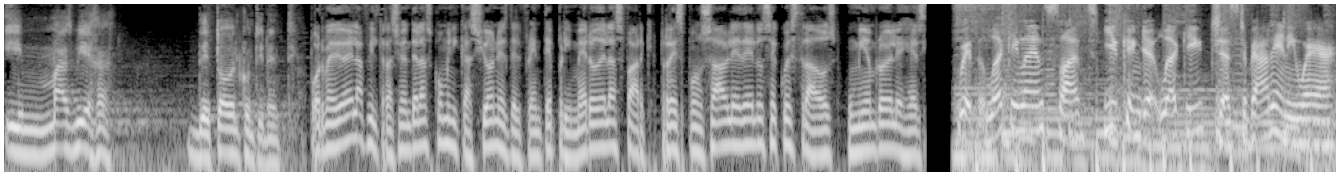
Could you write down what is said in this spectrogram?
y más vieja de todo el continente. Por medio de la filtración de las comunicaciones del Frente Primero de las FARC, responsable de los secuestrados, un miembro del ejército. With the Lucky Land slots, you can get lucky just about anywhere.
